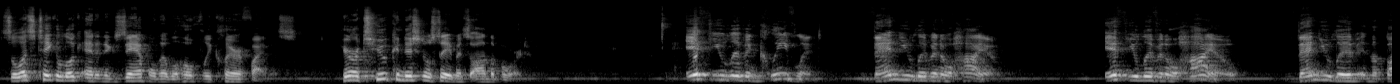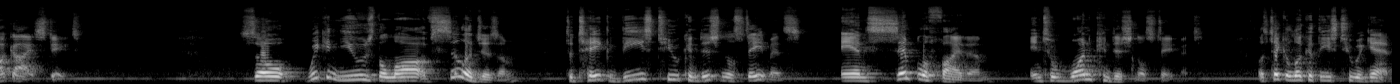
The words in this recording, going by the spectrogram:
so let's take a look at an example that will hopefully clarify this. Here are two conditional statements on the board. If you live in Cleveland, then you live in Ohio. If you live in Ohio, then you live in the Buckeye State. So we can use the law of syllogism to take these two conditional statements and simplify them into one conditional statement. Let's take a look at these two again.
